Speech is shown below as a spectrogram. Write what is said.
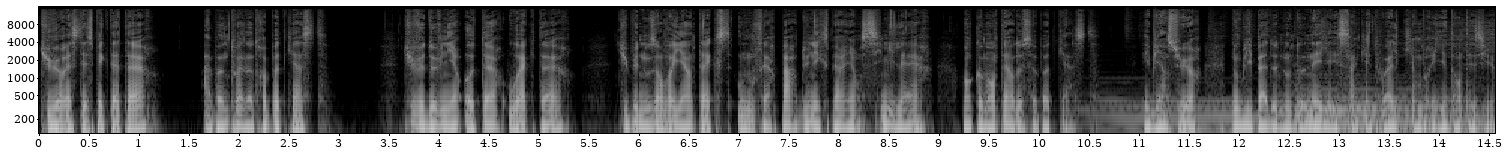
Tu veux rester spectateur? Abonne-toi à notre podcast. Tu veux devenir auteur ou acteur? Tu peux nous envoyer un texte ou nous faire part d'une expérience similaire en commentaire de ce podcast. Et bien sûr, n'oublie pas de nous donner les 5 étoiles qui ont brillé dans tes yeux.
